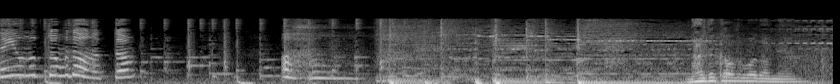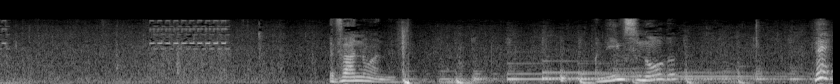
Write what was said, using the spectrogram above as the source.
Neyi unuttuğumu da unuttum. Nerede kaldı bu adam ya? Efendim anne. Anne iyi misin ne oldu? Ne?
